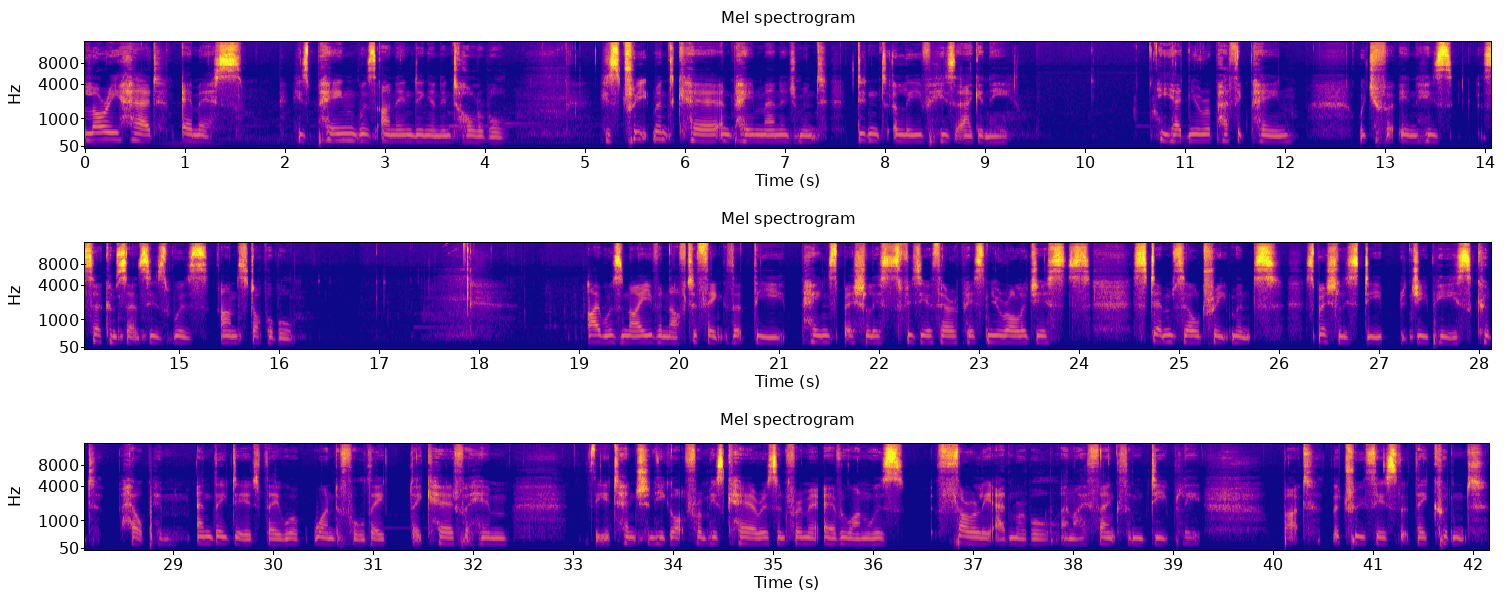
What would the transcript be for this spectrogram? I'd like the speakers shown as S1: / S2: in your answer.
S1: Lawrie had MS. His pain was unending and intolerable. His treatment, care, and pain management didn't alleviate his agony. He had neuropathic pain, which for, in his circumstances was unstoppable. I was naive enough to think that the pain specialists, physiotherapists, neurologists, stem cell treatments, specialist GPs could help him. And they did. They were wonderful. They, they cared for him. The attention he got from his carers and from everyone was thoroughly admirable, and I thank them deeply. But the truth is that they couldn't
